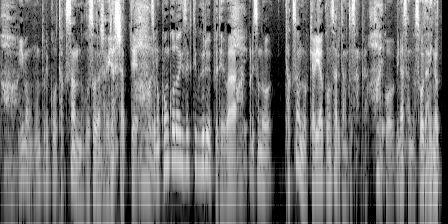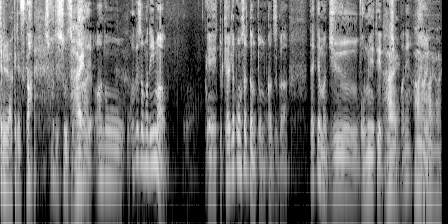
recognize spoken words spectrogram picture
はい。今も本当にこう、たくさんのご相談者がいらっしゃって、はいそのコンコードエグゼクティブグループでは、はいやっぱりその、たくさんのキャリアコンサルタントさんが、はいこう、皆さんの相談に乗ってるわけですかあ、そうです、そうです。ははいい。あの、おかげさまで今、えっ、と、キャリアコンサルタントの数が、大体まあ15名程度でしょうかね。はい、はい、はいはい。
